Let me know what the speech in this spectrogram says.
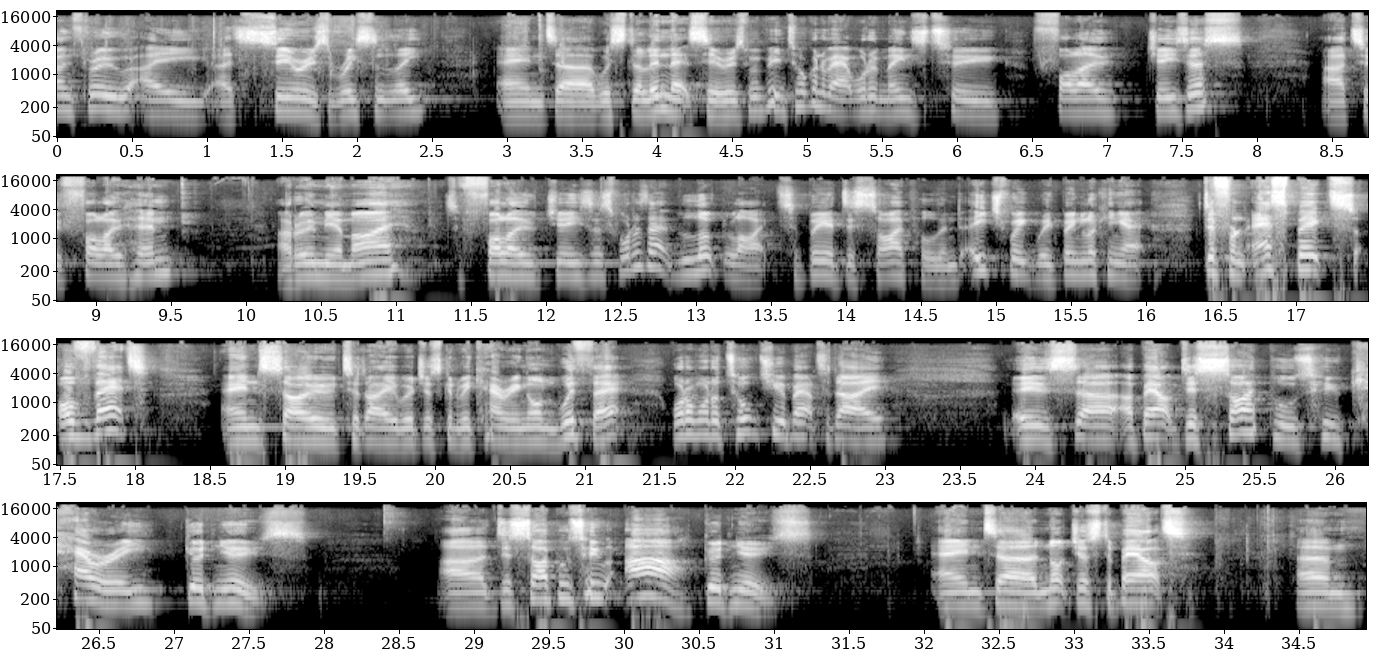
Going through a, a series recently, and uh, we're still in that series. We've been talking about what it means to follow Jesus, uh, to follow Him, Arumiamai, to follow Jesus. What does that look like to be a disciple? And each week we've been looking at different aspects of that. And so today we're just going to be carrying on with that. What I want to talk to you about today is uh, about disciples who carry good news uh, disciples who are good news. And uh, not just about, um,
